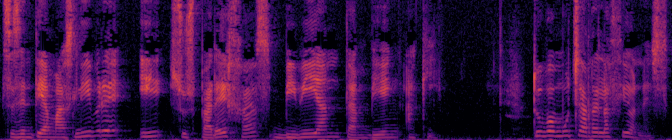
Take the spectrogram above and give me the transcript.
Se sentía más libre y sus parejas vivían también aquí. Tuvo muchas relaciones.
